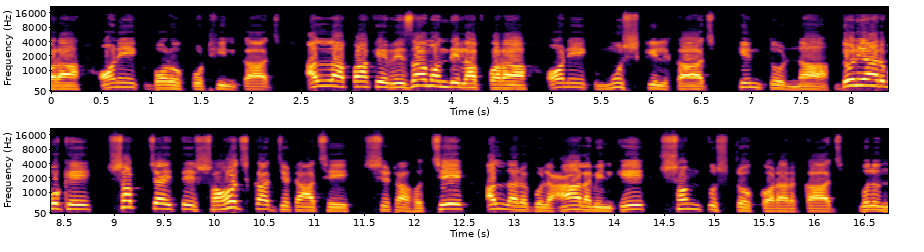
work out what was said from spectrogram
করা অনেক বড় কঠিন কাজ। আল্লাহ পাকে রেজামন্দি লাভ করা অনেক মুশকিল কাজ, কিন্তু না। দুনিয়ার বুকে সবচাইতে সহজ কাজ যেটা আছে, সেটা হচ্ছে আল্লাহ রাব্বুল আলামিনকে সন্তুষ্ট করার কাজ। বলুন,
